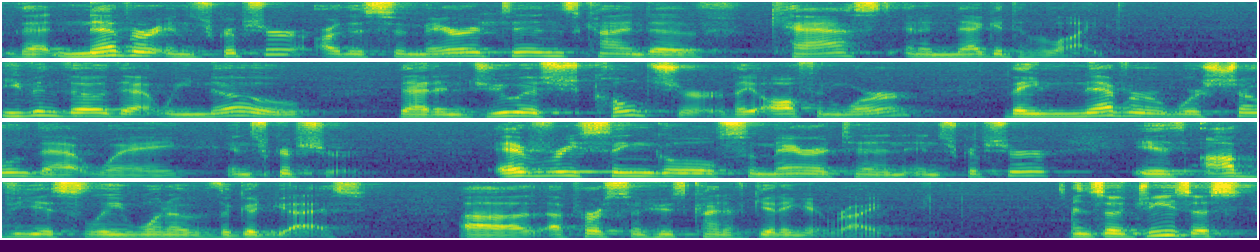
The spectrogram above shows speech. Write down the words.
that never in Scripture are the Samaritans kind of cast in a negative light. Even though that we know that in Jewish culture they often were, they never were shown that way in Scripture. Every single Samaritan in Scripture is obviously one of the good guys, uh, a person who's kind of getting it right. And so Jesus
